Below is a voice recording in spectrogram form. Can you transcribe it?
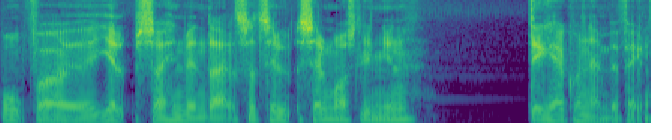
brug for øh, hjælp, så henvend dig altså til selvmordslinjen. Det kan jeg kun anbefale.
